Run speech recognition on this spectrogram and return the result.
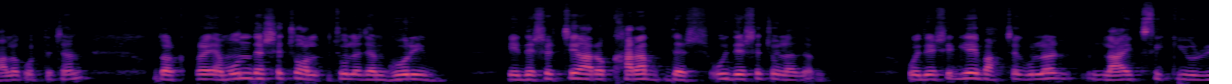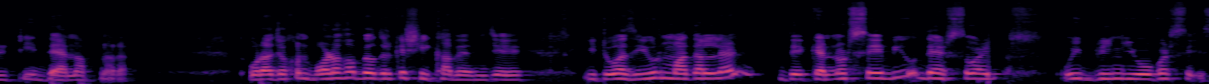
ভালো করতে চান, দরকার এমন দেশে চল, চলে যান, গরিব, এই দেশের চেয়ে আরও খারাপ দেশ, ওই দেশে চলে যান। ওই দেশে গিয়ে বাচ্চাগুলোর লাইফ সিকিউরিটি দেন আপনারা। ওরা যখন বড় হবে ওদেরকে শিখাবেন যে it was your motherland they can not save you that's why we bring you overseas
